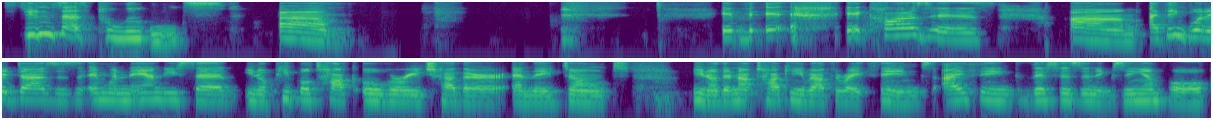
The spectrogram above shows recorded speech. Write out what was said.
Students as pollutants. Um, it, it, it causes um, I think what it does is, and when Andy said, you know, people talk over each other and they don't, you know, they're not talking about the right things. I think this is an example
